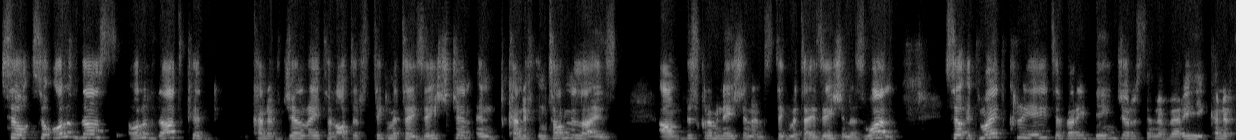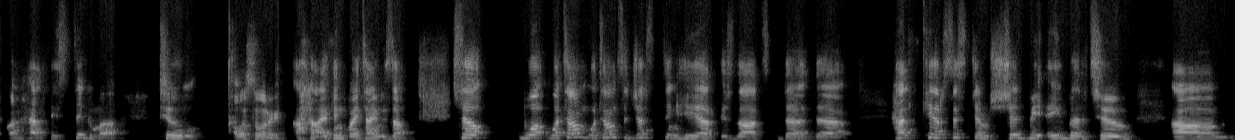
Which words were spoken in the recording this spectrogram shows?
So, so all of that, all of that could kind of generate a lot of stigmatization and kind of internalize um, discrimination and stigmatization as well. So it might create a very dangerous and a very kind of unhealthy stigma to, oh, sorry, I think my time is up. So what, what, I'm, what I'm suggesting here is that the, the healthcare system should be able to um,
